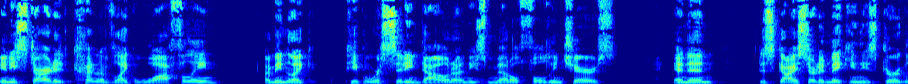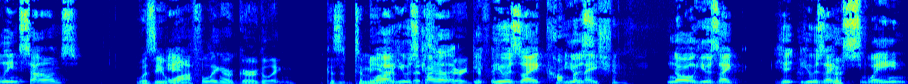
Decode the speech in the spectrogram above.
and he started kind of like waffling. I mean, like people were sitting down on these metal folding chairs, and then this guy started making these gurgling sounds. Was he And- waffling or gurgling? Because to me, well, that- he was kind of very he, different. he was like he was- combination. no, he was like he, he was like swaying,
